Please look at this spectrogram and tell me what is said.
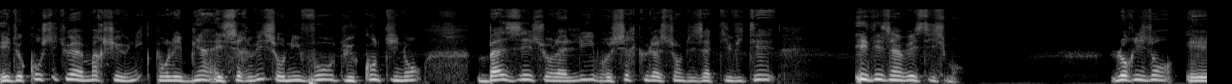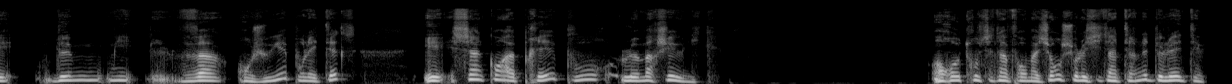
est de constituer un marché unique pour les biens et services au niveau du continent basé sur la libre circulation des activités et des investissements. L'horizon est 2020 en juillet pour les textes et cinq ans après pour le marché unique. On retrouve cette information sur le site internet de l'ENTV,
